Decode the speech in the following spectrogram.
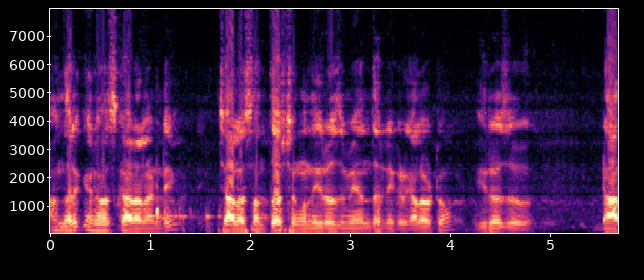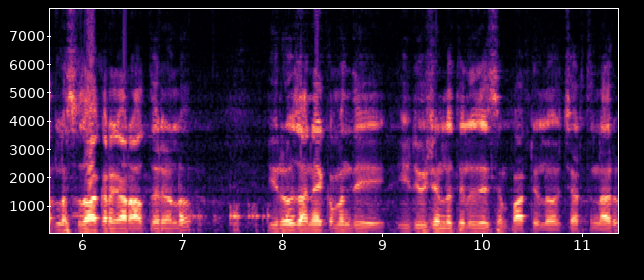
అందరికీ నమస్కారాలండి. చాలా సంతోషంగా ఉంది ఈరోజు మీ అందరిని ఇక్కడ కలవటం. ఈరోజు డార్ల సుధాకర్ గారి ఆధ్వర్యంలో ఈరోజు అనేక మంది ఈ డివిజన్లో తెలుగుదేశం పార్టీలో చేరుతున్నారు.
